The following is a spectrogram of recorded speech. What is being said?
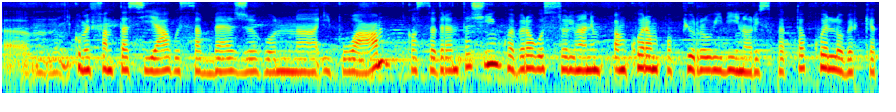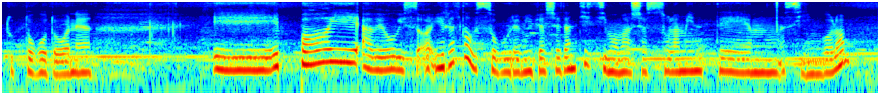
ehm, come fantasia questa beige con i pois costa 35 però questo rimane ancora un po' più rovidino rispetto a quello perché è tutto cotone. E, poi avevo visto in realtà questo pure mi piace tantissimo ma c'è solamente um, singolo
